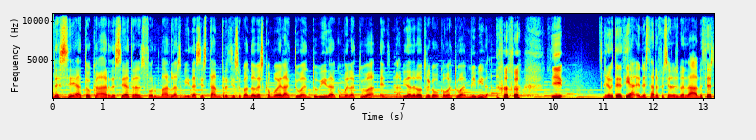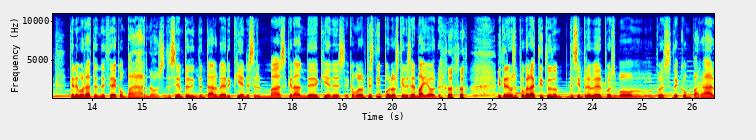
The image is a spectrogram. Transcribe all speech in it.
desea tocar, desea transformar las vidas y es tan precioso cuando ves cómo Él actúa en tu vida, cómo Él actúa en la vida del otro y cómo, actúa en mi vida. y y lo que te decía en esta reflexión es verdad, a veces tenemos la tendencia de compararnos, de siempre de intentar ver quién es el más grande, quién es, como los discípulos, quién es el mayor. y tenemos un poco la actitud de siempre ver, pues, pues de comparar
